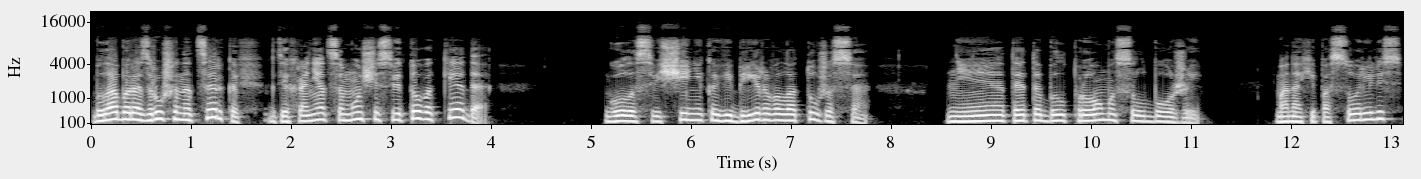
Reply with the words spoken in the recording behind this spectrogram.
Была бы разрушена церковь, где хранятся мощи святого Кеда. Голос священника вибрировал от ужаса. Нет, это был промысл Божий. Монахи поссорились,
